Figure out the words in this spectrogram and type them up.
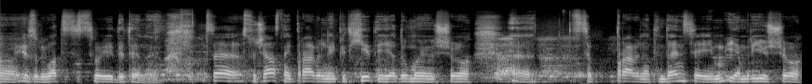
е, ізолюватися зі своєю дитиною. Це сучасний правильний підхід, і я думаю, що е, це правильна тенденція. І я мрію, що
